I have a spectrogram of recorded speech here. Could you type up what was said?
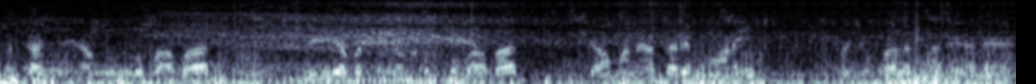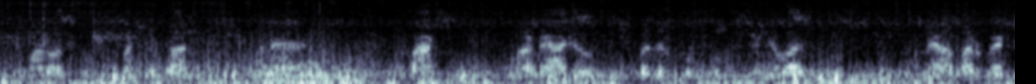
સરકારશ્રીનો ખૂબ ખૂબ આભાર. મીડિયા બત્તીનો ખૂબ ખૂબ આભાર કે અમને અત્યારે પાણી પશુપાલન માટે અને અમારો પશુધન અને પાક માટે આજો એ બદલ ખૂબ ખૂબ અમે આભાર વ્યક્ત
